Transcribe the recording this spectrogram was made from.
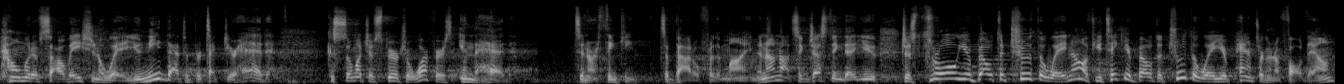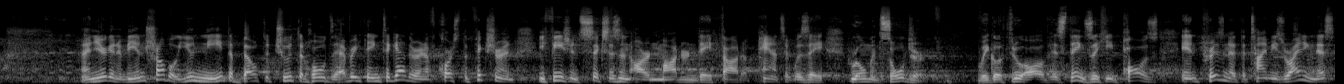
helmet of salvation away. You need that to protect your head because so much of spiritual warfare is in the head, it's in our thinking. It's a battle for the mind. And I'm not suggesting that you just throw your belt of truth away. No, if you take your belt of truth away, your pants are going to fall down and you're going to be in trouble. You need the belt of truth that holds everything together. And of course, the picture in Ephesians 6 isn't our modern day thought of pants, it was a Roman soldier. We go through all of his things. He, Paul's in prison at the time he's writing this,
